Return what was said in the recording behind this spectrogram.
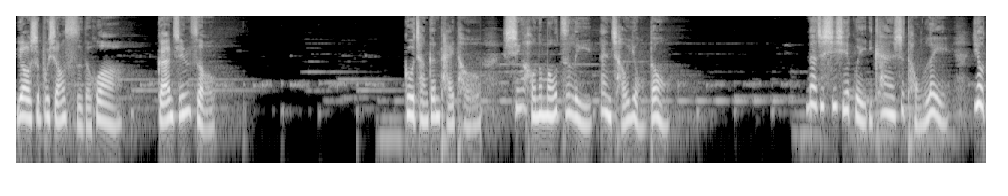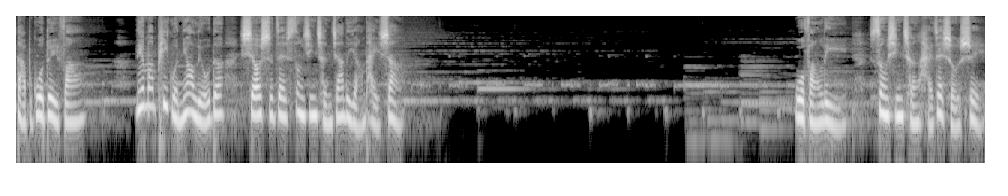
要是不想死的话，赶紧走。顾长庚抬头，猩红的眸子里暗潮涌动。那只吸血鬼一看是同类，又打不过对方，连忙屁滚尿流的消失在宋星辰家的阳台上。卧房里，宋星辰还在熟睡。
